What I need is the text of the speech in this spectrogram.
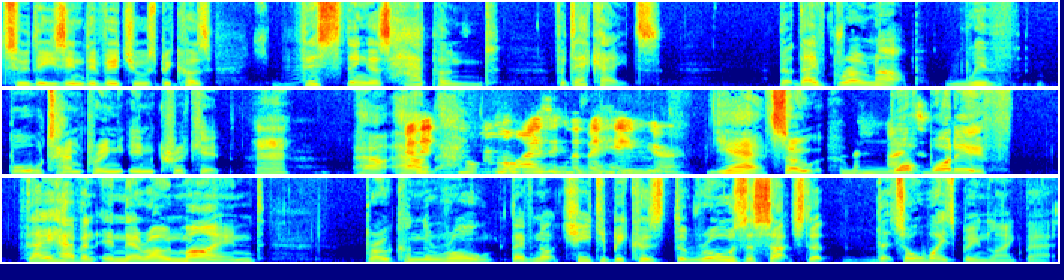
to these individuals because this thing has happened for decades? That they've grown up with ball tampering in cricket. Hmm. How, how, and it's normalizing the behavior. yeah. So what what if they haven't in their own mind broken the rule? They've not cheated because the rules are such that that's always been like that.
